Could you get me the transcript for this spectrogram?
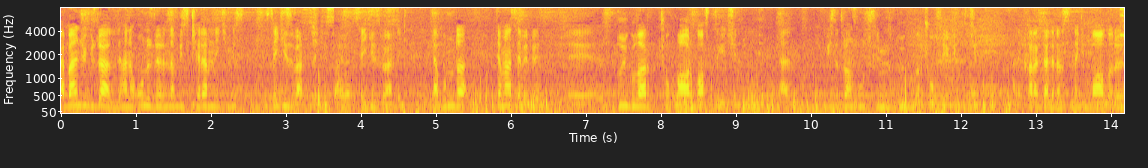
ya bence güzeldi. Hani 10 üzerinden biz Kerem'le ikimiz 8 verdik. 8 aynen. 8 verdik. Ya bunun da temel sebebi e, duygular çok ağır bastığı için. Yani biz de Transformers filminde duyguları çok sevdiğimiz için. Hani karakterler arasındaki bağları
